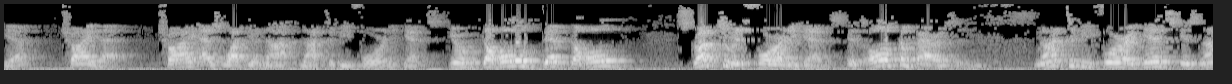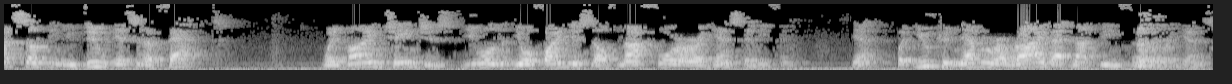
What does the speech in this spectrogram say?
Yeah, try that. Try as what you're not, not to be for and against. You're, the whole de- the whole structure is for and against. It's all comparison. Not to be for or against is not something you do; it's an effect." When mind changes, you will you'll find yourself not for or against anything. Yeah? But you could never arrive at not being for or against.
